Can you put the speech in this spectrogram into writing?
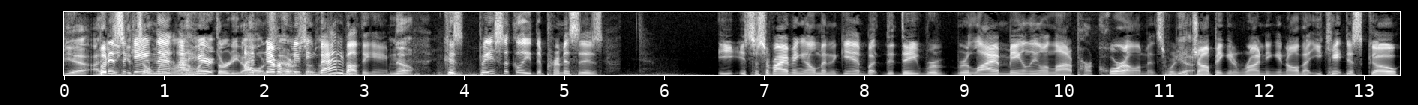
yeah. I but think it's a game only that I hear. like $30 I've never heard anything bad about the game No. because basically the premise is it's a surviving element again, but they re- rely mainly on a lot of parkour elements where you're jumping and running and all that. You can't just go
